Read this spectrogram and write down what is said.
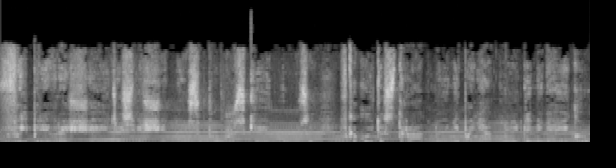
вы превращаете священные супружеские узы в какую-то странную, непонятную для меня игру.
